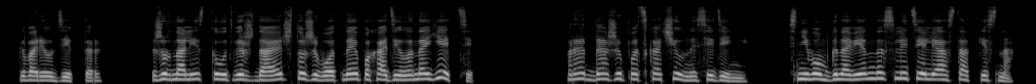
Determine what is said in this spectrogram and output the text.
— говорил диктор. Журналистка утверждает, что животное походило на Йетти. Фред даже подскочил на сиденье. С него мгновенно слетели остатки сна.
